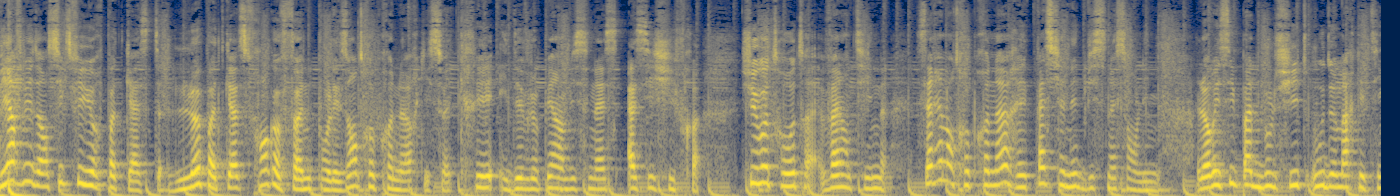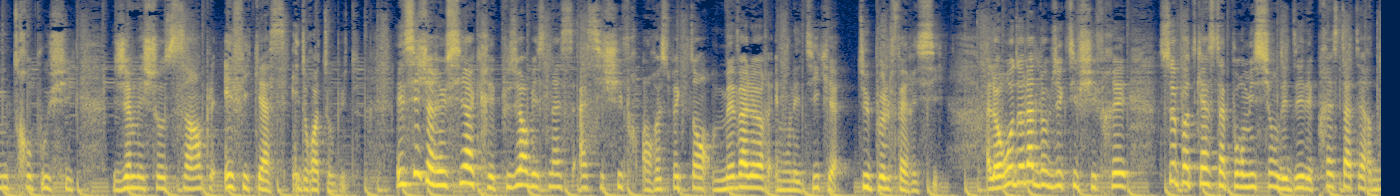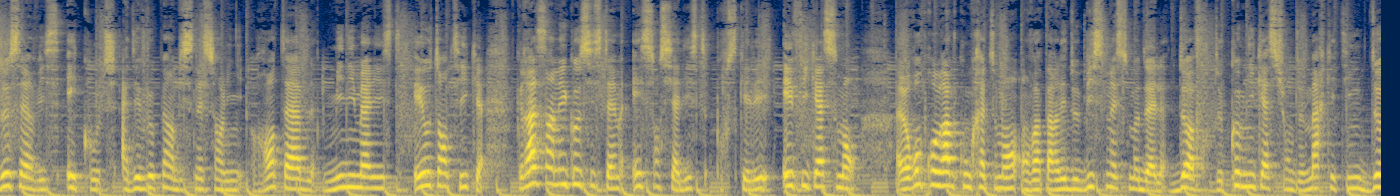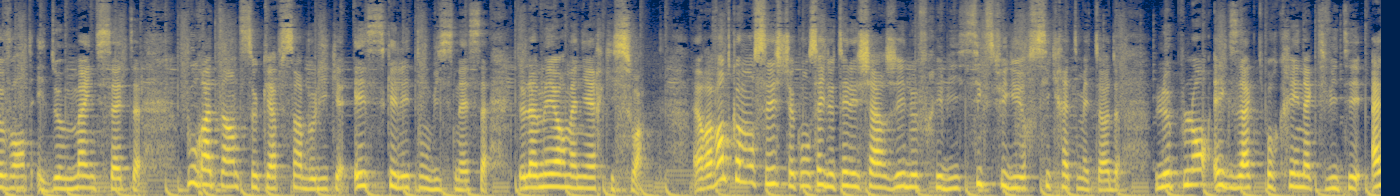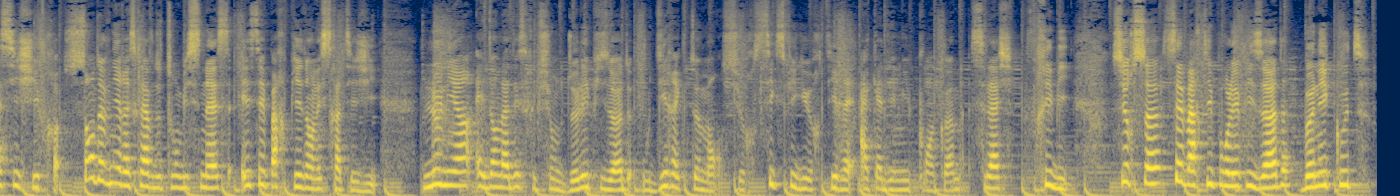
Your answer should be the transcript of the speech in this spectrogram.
Bienvenue dans Six Figure Podcast, le podcast francophone pour les entrepreneurs qui souhaitent créer et développer un business à six chiffres. Je suis votre hôte, Valentine, serial entrepreneur et passionnée de business en ligne. Alors ici, pas de bullshit ou de marketing trop pushy. J'aime les choses simples, efficaces et droites au but. Et si j'ai réussi à créer plusieurs business à six chiffres en respectant mes valeurs et mon éthique, tu peux le faire ici. Alors au-delà de l'objectif chiffré, ce podcast a pour mission d'aider les prestataires de services et coachs à développer un business en ligne rentable, minimaliste et authentique grâce à un écosystème essentialiste pour scaler efficacement. Alors au programme concrètement, on va parler de business model, d'offres, de communication, de marketing, de vente et de mindset pour atteindre ce cap symbolique et scaler ton business de la meilleure manière qui soit? Alors avant de commencer, je te conseille de télécharger le freebie Six Figures Secret Method, le plan exact pour créer une activité à six chiffres sans devenir esclave de ton business et s'éparpiller dans les stratégies. Le lien est dans la description de l'épisode ou directement sur sixfigure-academy.com slash freebie. Sur ce, c'est parti pour l'épisode. Bonne écoute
